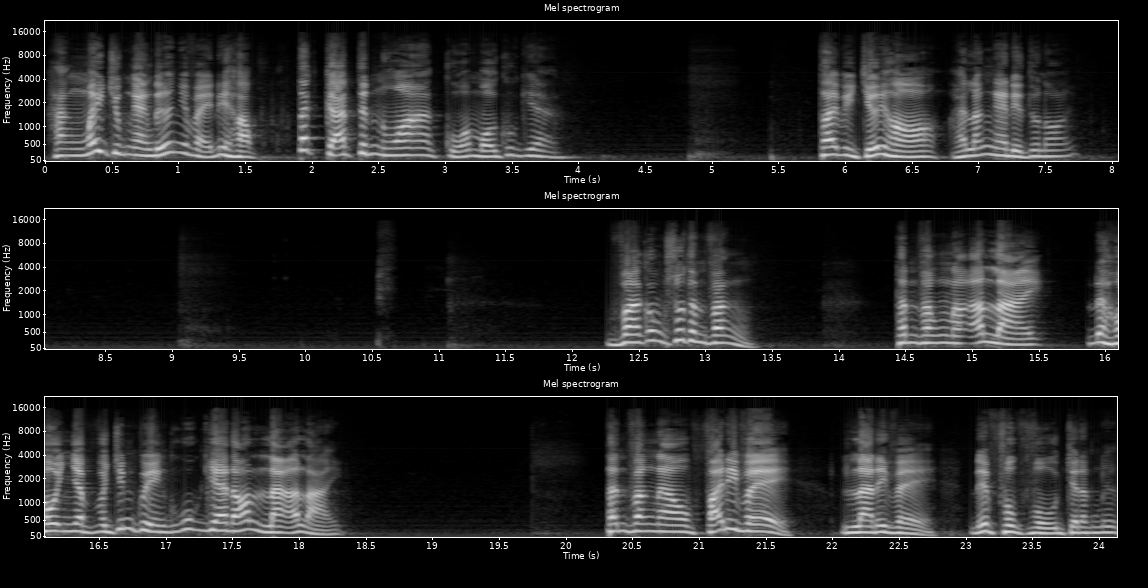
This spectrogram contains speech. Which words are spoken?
Hàng mấy chục ngàn đứa như vậy đi học Tất cả tinh hoa của mỗi quốc gia Thay vì chửi họ, Hãy lắng nghe điều tôi nói Và có một số thành phần Thành phần nào ở lại để hội nhập vào chính quyền của quốc gia đó là ở lại. Thành phần nào phải đi về là đi về để phục vụ cho đất nước.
